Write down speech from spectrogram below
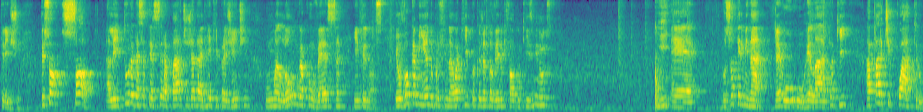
trecho. Pessoal, só a leitura dessa terceira parte já daria aqui para gente uma longa conversa entre nós. Eu vou caminhando para o final aqui, porque eu já estou vendo que faltam 15 minutos. E é, vou só terminar né, o, o relato aqui. A parte 4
